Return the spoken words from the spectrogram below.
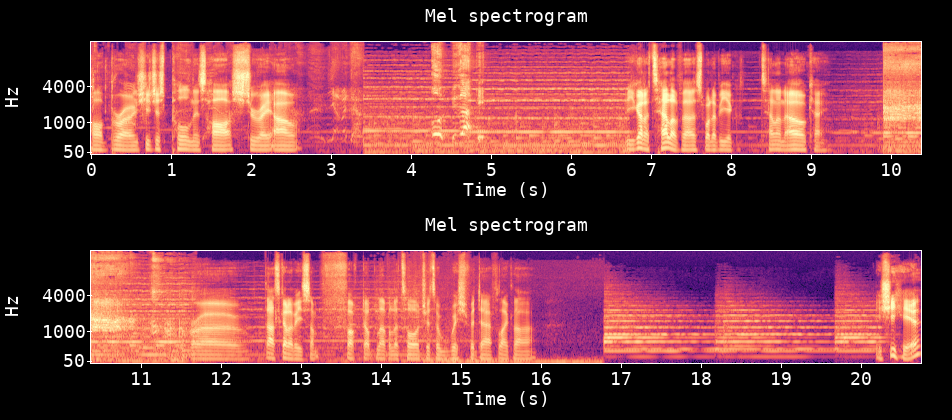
Oh, bro, and she's just pulling his heart straight out. You gotta tell her first, whatever you're telling her. Oh, okay. Bro, that's gotta be some fucked up level of torture to wish for death like that. Is she here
